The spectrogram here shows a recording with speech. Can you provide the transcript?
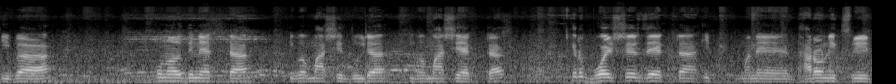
কিংবা পনেরো দিনে একটা, কিংবা মাসে দুইটা, কিংবা মাসে একটা। কেন বয়সের যে একটা মানে ধারণ স্পিড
